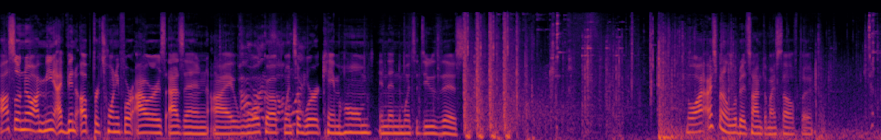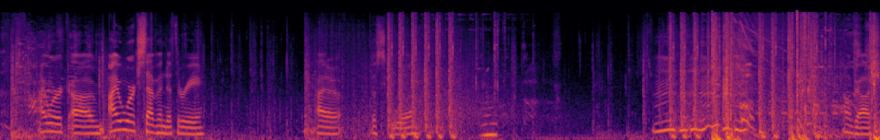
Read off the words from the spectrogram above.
Also, no, I mean, I've been up for 24 hours, as in, I woke up, went to work, came home, and then went to do this. Well, I, I spent a little bit of time to myself, but... I work, um, I work 7 to 3. At uh, the school. Oh gosh.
